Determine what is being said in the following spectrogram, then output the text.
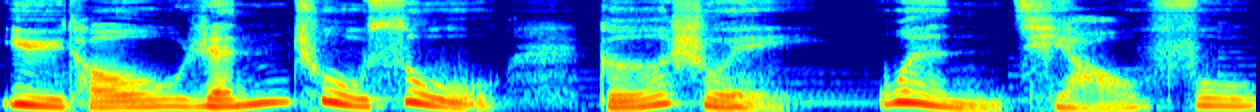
欲投人处宿，隔水问樵夫。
